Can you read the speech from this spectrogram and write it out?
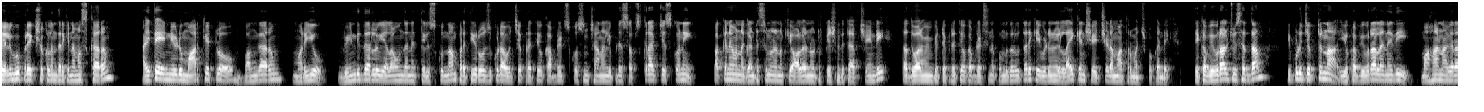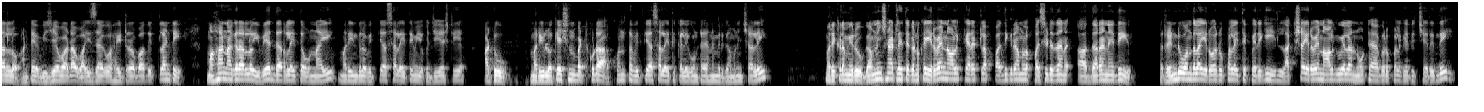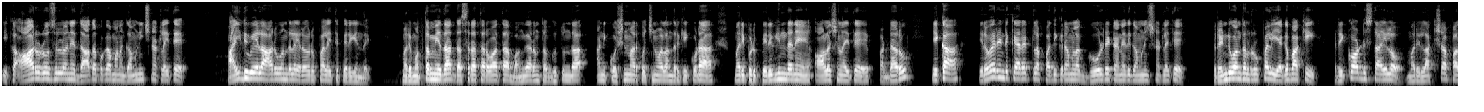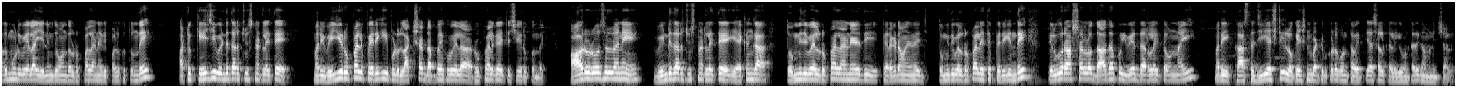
తెలుగు ప్రేక్షకులందరికీ నమస్కారం. అయితే నేడు మార్కెట్లో బంగారం మరియు వెండి ధరలు ఎలా ఉందనేది తెలుసుకుందాం. ప్రతిరోజు కూడా వచ్చే ప్రతి ఒక్క అప్డేట్స్ కోసం ఛానల్ ఇప్పుడే సబ్స్క్రైబ్ చేసుకొని పక్కనే ఉన్న గంట సిమ్లో నొక్కి ఆన్లైన్ నోటిఫికేషన్ మీద ట్యాప్ చేయండి. తద్వారా మేము పెట్టే ప్రతి ఒక్క అప్డేట్స్ని పొందగలుగుతారు. ఇక ఈ వీడియోని లైక్ అండ్ షేర్ చేయడం మాత్రం మర్చిపోకండి. ఇక వివరాలు చూసేద్దాం. ఇప్పుడు చెప్తున్న ఈ యొక్క వివరాలు అనేది మహానగరాల్లో అంటే విజయవాడ వైజాగ్ హైదరాబాద్ ఇట్లాంటి మహానగరాల్లో ఇవే ధరలు అయితే ఉన్నాయి. మరి ఇందులో వ్యత్యాసాలు అయితే మీ యొక్క జిఎస్టీ అటు మరియు లొకేషన్ బట్టి కూడా కొంత వ్యత్యాసాలు అయితే కలిగి ఉంటాయని మీరు గమనించాలి. మరి ఇక్కడ మీరు గమనించినట్లయితే కనుక ఇరవై నాలుగు క్యారెట్ల పది గ్రాముల పసిడి ధర ధర అనేది రెండు వందల ఇరవై రూపాయలు అయితే పెరిగి లక్ష ఇరవై నాలుగు వేల నూట యాభై రూపాయలకి అయితే చేరింది. ఇక ఆరు రోజుల్లోనే దాదాపుగా మనం గమనించినట్లయితే ఐదు వేల ఆరు వందల ఇరవై రూపాయలు అయితే పెరిగింది. మరి మొత్తం మీద దసరా తర్వాత బంగారం తగ్గుతుందా అని క్వశ్చన్ మార్క్ వచ్చిన వాళ్ళందరికీ కూడా మరి ఇప్పుడు పెరిగిందనే ఆలోచనలు అయితే పడ్డారు. ఇక ఇరవై రెండు క్యారెట్ల పది గ్రాముల గోల్డ్ రేట్ అనేది గమనించినట్లయితే రెండు వందల రూపాయలు ఎగబాకి రికార్డు స్థాయిలో మరి లక్ష పదమూడు వేల ఎనిమిది వందల రూపాయలు అనేది పలుకుతుంది. అటు కేజీ వెండి ధర చూసినట్లయితే మరి వెయ్యి రూపాయలు పెరిగి ఇప్పుడు లక్ష డెబ్బై ఒక వేల రూపాయలుగా అయితే చేరుకుంది. ఆరు రోజుల్లోనే వెండి ధర చూసినట్లయితే ఏకంగా తొమ్మిది వేల రూపాయలు అనేది పెరగడం అనేది తొమ్మిది వేల రూపాయలు అయితే పెరిగింది. తెలుగు రాష్ట్రాల్లో దాదాపు ఇవే ధరలు అయితే ఉన్నాయి. మరి కాస్త జిఎస్టీ లొకేషన్ బట్టి కూడా కొంత వ్యత్యాసాలు కలిగి ఉంటుంది గమనించాలి.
